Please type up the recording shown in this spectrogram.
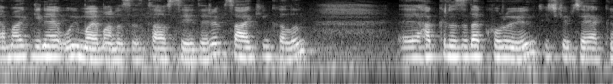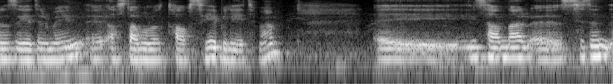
Ama yine uymamanızı tavsiye ederim. Sakin kalın. E, hakkınızı da koruyun. Hiç kimseye hakkınızı yedirmeyin. E, asla bunu tavsiye bile etmem. E, insanlar e, sizin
